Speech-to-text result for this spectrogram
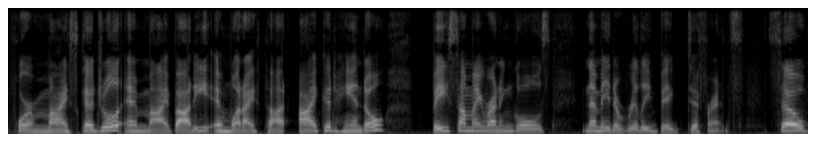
for my schedule and my body and what I thought I could handle based on my running goals. And that made a really big difference. So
